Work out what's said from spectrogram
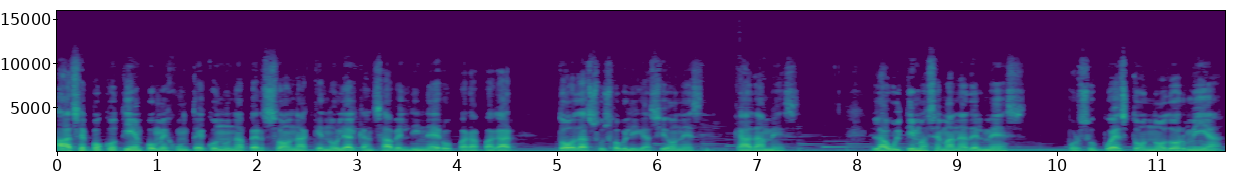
Hace poco tiempo me junté con una persona que no le alcanzaba el dinero para pagar todas sus obligaciones cada mes. La última semana del mes, por supuesto, no dormía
